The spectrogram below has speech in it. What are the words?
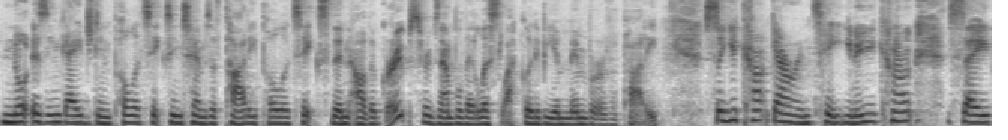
not as engaged in politics in terms of party politics than other groups. For example, they're less likely to be a member of a party. So you can't guarantee, you know, you can't say,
